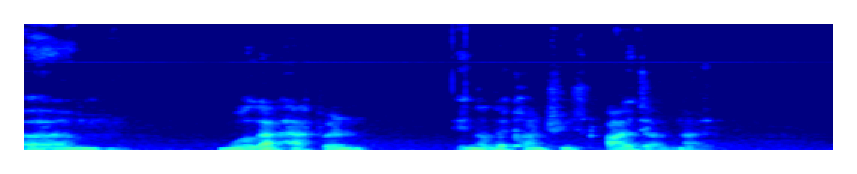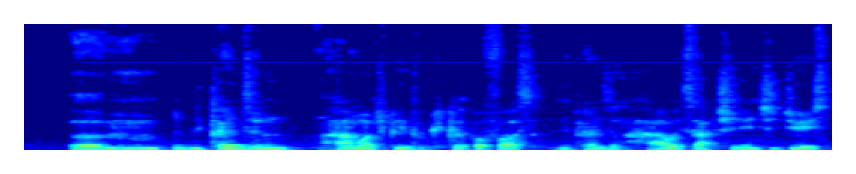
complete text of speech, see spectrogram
Um, will that happen? In other countries, I don't know. Um, it depends on how much people kick up a fuss. It depends on how it's actually introduced,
